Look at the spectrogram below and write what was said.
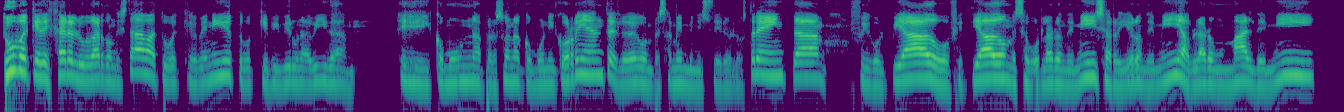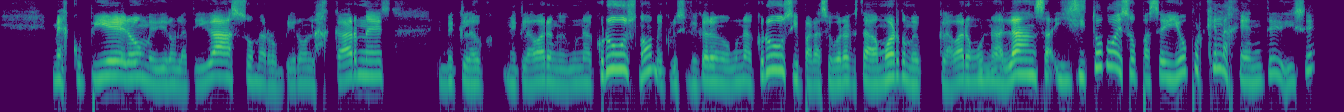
tuve que dejar el lugar donde estaba, tuve que venir, tuve que vivir una vida eh, como una persona común y corriente, luego empezar mi ministerio a los 30, fui golpeado, bofeteado, me se burlaron de mí, se rieron de mí, hablaron mal de mí, me escupieron, me dieron latigazos, me rompieron las carnes, me, clavaron en una cruz, ¿no? Me crucificaron en una cruz y para asegurar que estaba muerto me clavaron una lanza. Y si todo eso pasé yo, ¿por qué la gente dice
